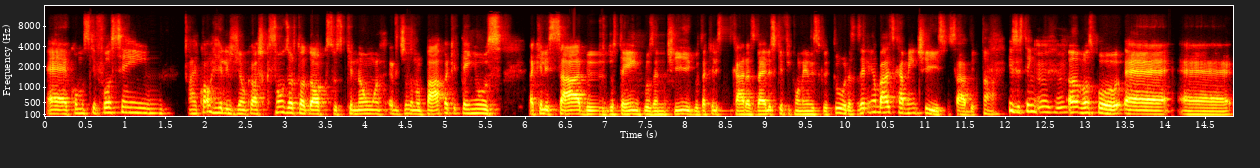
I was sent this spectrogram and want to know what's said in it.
é, como se fossem. Ai, qual religião que eu acho que são os ortodoxos que não acreditam no Papa, que tem os aqueles sábios dos templos antigos, aqueles caras velhos que ficam lendo escrituras, seriam basicamente isso, sabe? Tá. Existem, uhum. Ah, vamos supor, é, é,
